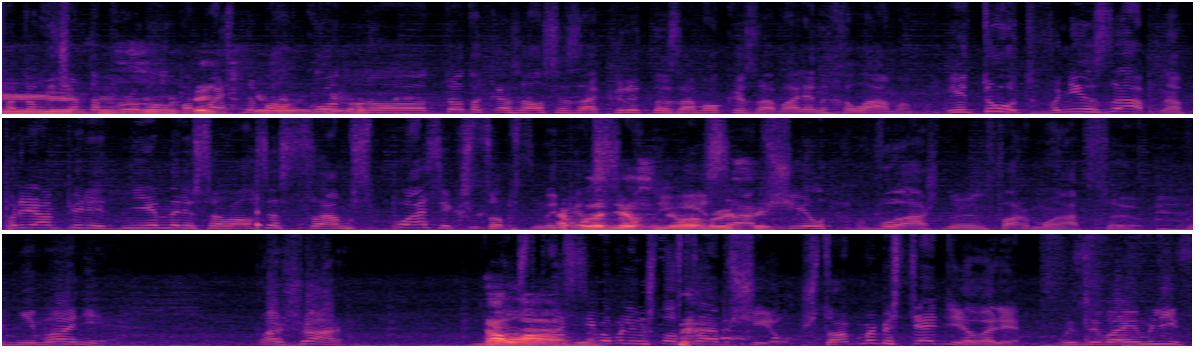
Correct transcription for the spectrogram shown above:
Потом зачем-то пробовал попасть на балкон, но тот оказался закрыт на замок и завален хламом. И тут, внезапно, прямо перед ним нарисовался сам Спасик с собственной А персоной и сообщил важную информацию. Внимание! Пожар! Да Ну, ладно. Спасибо, блин, что сообщил. Что бы мы без тебя делали? Вызываем лифт.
